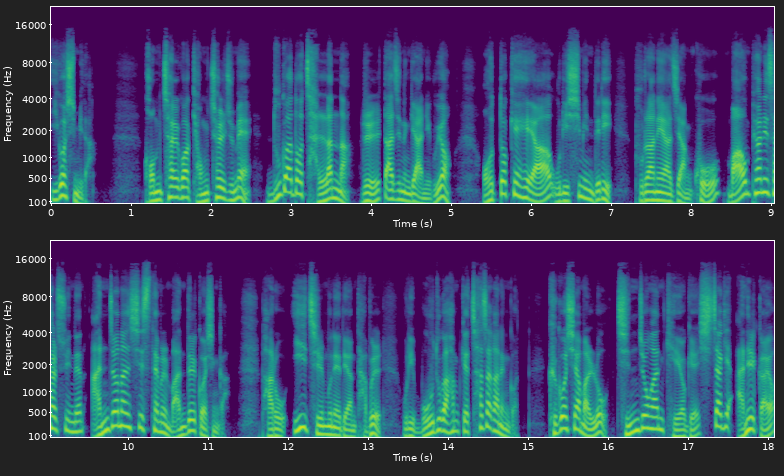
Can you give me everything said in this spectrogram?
이것입니다. 검찰과 경찰 중에 누가 더 잘났나를 따지는 게 아니고요. 어떻게 해야 우리 시민들이 불안해하지 않고 마음 편히 살 수 있는 안전한 시스템을 만들 것인가. 바로 이 질문에 대한 답을 우리 모두가 함께 찾아가는 것. 그것이야말로 진정한 개혁의 시작이 아닐까요?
